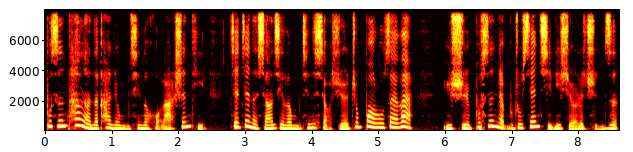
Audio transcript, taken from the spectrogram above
布森贪婪地看着母亲的火辣身体，渐渐地想起了母亲的小穴正暴露在外，于是布森忍不住掀起李雪儿的裙子。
